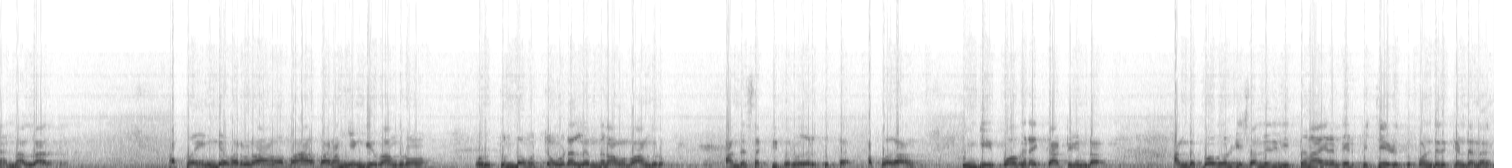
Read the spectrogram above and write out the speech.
நான் நல்லா இருக்கேன். அப்போ எங்கே வரலாம்? வா வரம் எங்கே வாங்குகிறோம் ஒரு துன்பமுற்ற உடல்லேருந்து நாம் வாங்குகிறோம் அந்த சக்தி பெறுவதற்கு அப்போதான் இங்கே போகரை காட்டுகின்றார். அந்த போகனுடைய சன்னதியில் இத்தனாயிரம் பேர் பிச்சை எடுத்துக்கொண்டிருக்கின்றனர்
